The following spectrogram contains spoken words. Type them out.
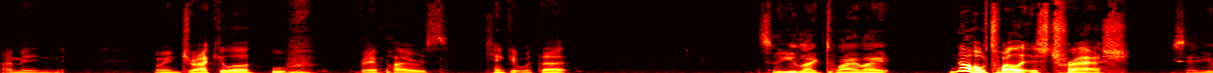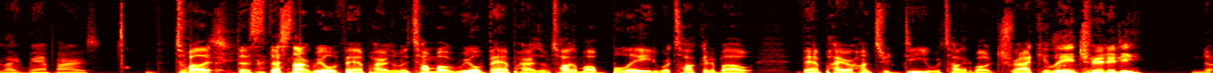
I mean, I mean Dracula. Oof, vampires. Can't get with that. So you like Twilight? No, Twilight is trash. You said you like vampires. Twilight. That's that's not real vampires. When we talking about real vampires, I'm talking about Blade. We're talking about Vampire Hunter D. We're talking about Dracula. Blade Trinity. No,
